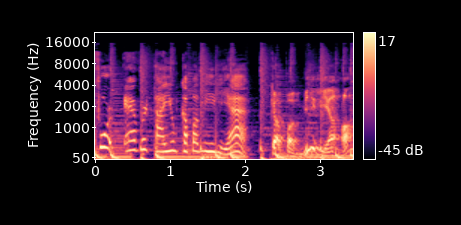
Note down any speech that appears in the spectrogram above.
Forever tayong kapamilya. Kapamilya on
